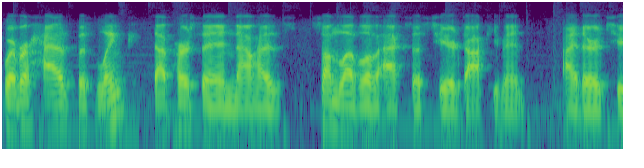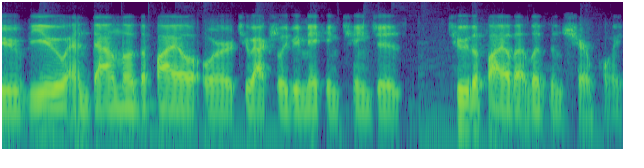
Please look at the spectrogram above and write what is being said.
whoever has this link, that person now has some level of access to your document either to view and download the file or to actually be making changes to the file that lives in SharePoint.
